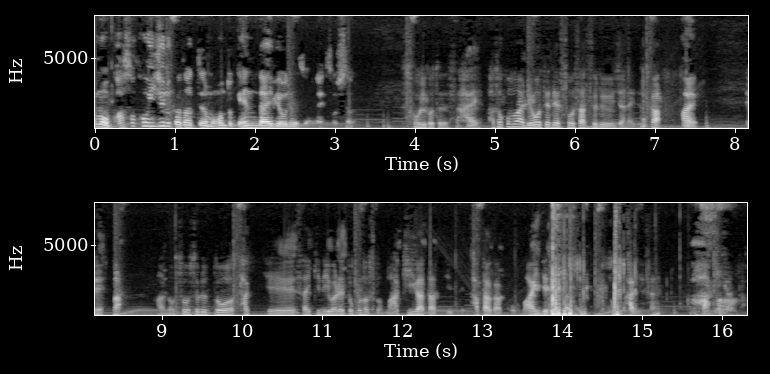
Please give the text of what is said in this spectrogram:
もうパソコンいじる方っていうのも本当現代病ですよね。そしたら。そういうことです。はい。パソコンは両手で操作するじゃないですか。はい。ええ。まあ、あの、そうすると、さえー最近で言われるとこのその巻き型って言って、肩がこう前に出てきたという狩りですかね。巻き型。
